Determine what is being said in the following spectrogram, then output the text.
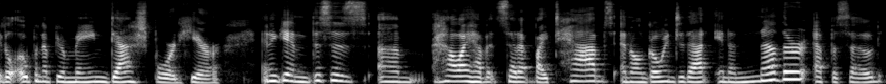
it'll open up your main dashboard here. And again, this is um, how I have it set up by tabs, and I'll go into that in another episode.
